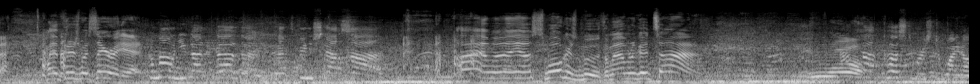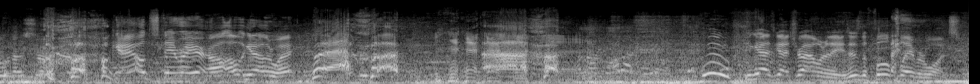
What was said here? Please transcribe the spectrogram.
I haven't finished my cigarette yet. come on, you got to go though. You have to finish it outside. I'm in a smoker's booth. I'm having a good time. I've got customers to wait on those. Okay, I'll stand right here. I'll, I'll get out of their way. Woo! You guys gotta try one of these. This is the full flavored ones.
